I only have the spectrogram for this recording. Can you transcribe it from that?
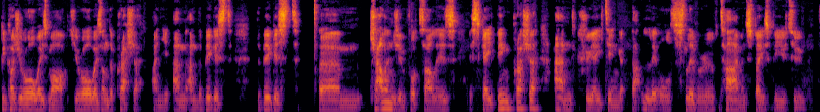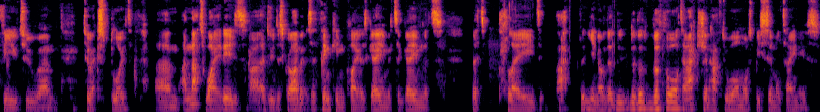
because you're always marked. You're always under pressure, and you, and and the biggest, the biggest um, challenge in futsal is escaping pressure and creating that little sliver of time and space for you to for you to um, to exploit. Um, and that's why it is. I do describe it as a thinking player's game. It's a game that's that's played. At, you know, the, the, the thought and action have to almost be simultaneous.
